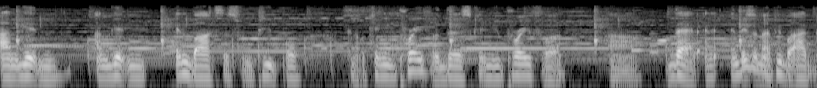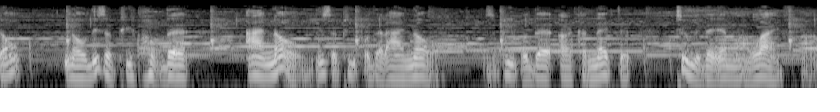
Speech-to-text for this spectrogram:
I'm getting I'm getting inboxes from people. You know, can you pray for this? Can you pray for uh, that? And, and these are not people I don't know. These are people that I know. These are people that I know. These are people that are connected to me. They're in my life. Uh,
